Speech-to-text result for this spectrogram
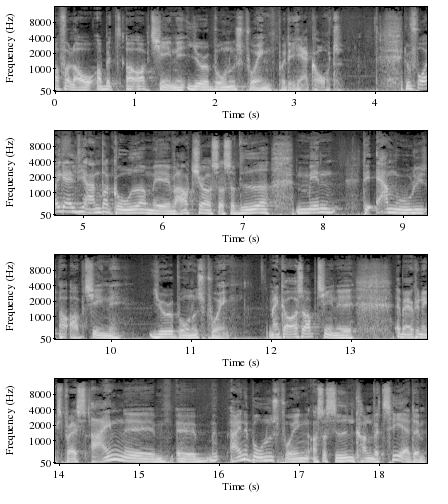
at få lov at, at optjene Eurobonus point på det her kort. Du får ikke alle de andre goder med vouchers og så videre, men det er muligt at optjene Eurobonus point. Man kan også optjene American Express egen, øh, øh, egne bonuspoint, og så siden konvertere dem.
